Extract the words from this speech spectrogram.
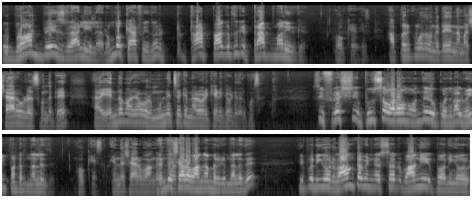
ஒரு ப்ராட் பேஸ்ட் ரேலியில் ரொம்ப கேர்ஃபுல் இது வந்து ட்ராப் பார்க்கறதுக்கு ட்ராப் மாதிரி இருக்கு. ஓகே ஓகே சார் அப்போ இருக்கும்போது வந்துட்டு நம்ம ஷேர் ஹோல்டர்ஸ் வந்துட்டு எந்த மாதிரியான ஒரு முன்னெச்சரிக்கை நடவடிக்கை எடுக்க வேண்டியது இருக்கும் சார்? சரி ஃப்ரெஷ் புதுசாக வரவங்க வந்து கொஞ்ச நாள் வெயிட் பண்ணுறது நல்லது. ஓகே சார் எந்த ஷேர் வாங்க எந்த ஷேரை வாங்காமல் இருக்கிறது நல்லது. இப்போ நீங்கள் ஒரு லாங் டர்ம் இன்வெஸ்டர் வாங்கி இப்போ நீங்கள் ஒரு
